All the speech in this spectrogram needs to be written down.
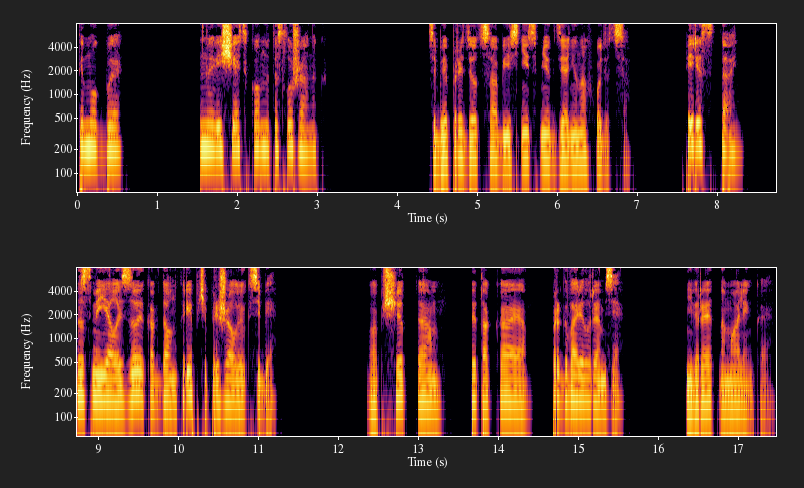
ты мог бы навещать комнаты служанок?» «Тебе придется объяснить мне, где они находятся». «Перестань», — засмеялась Зоя, когда он крепче прижал ее к себе. «Вообще-то ты такая...» — проговорил Рэмзи. «Невероятно маленькая.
